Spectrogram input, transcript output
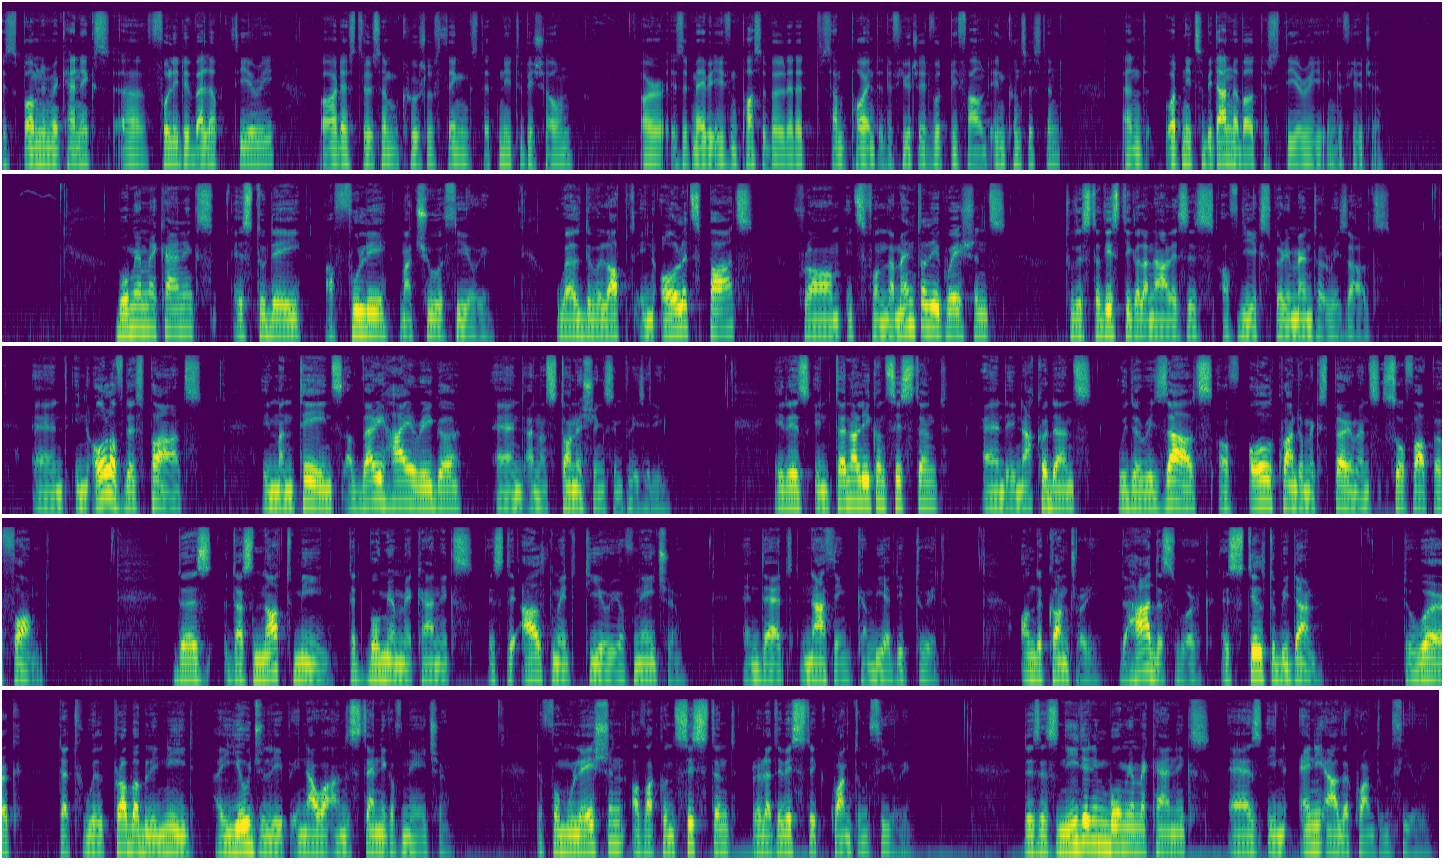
is Bohmian mechanics a fully developed theory or are there still some crucial things that need to be shown? Or is it maybe even possible that at some point in the future it would be found inconsistent? And what needs to be done about this theory in the future? Bohmian mechanics is today a fully mature theory, well developed in all its parts, from its fundamental equations to the statistical analysis of the experimental results. And in all of these parts, it maintains a very high rigor and an astonishing simplicity. It is internally consistent and in accordance with the results of all quantum experiments so far performed. This does not mean that Bohmian mechanics is the ultimate theory of nature and that nothing can be added to it. On the contrary, the hardest work is still to be done. The work that will probably need a huge leap in our understanding of nature, the formulation of a consistent relativistic quantum theory. This is needed in Bohmian mechanics as in any other quantum theory.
